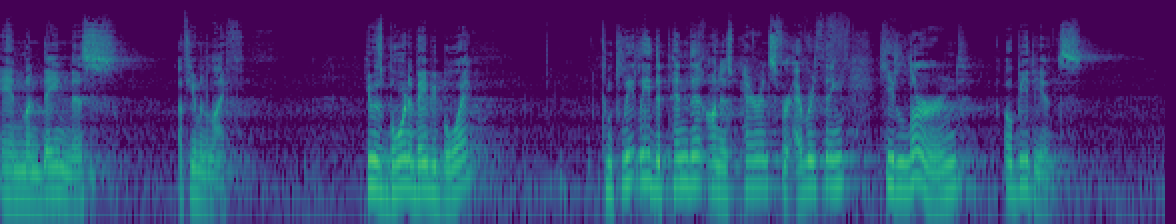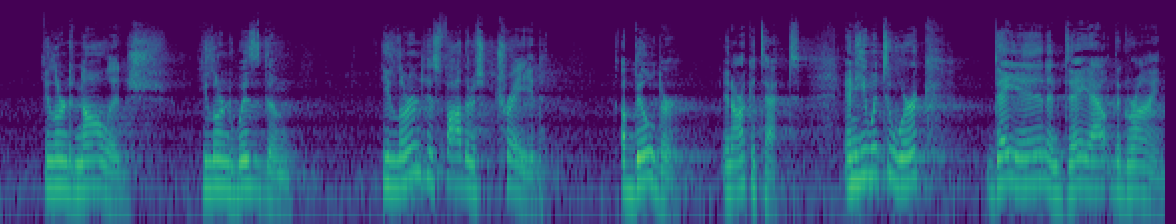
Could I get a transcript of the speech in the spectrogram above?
and mundaneness of human life. He was born a baby boy, completely dependent on his parents for everything. He learned obedience. He learned knowledge. He learned wisdom. He learned his father's trade, a builder, an architect. And he went to work day in and day out the grind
